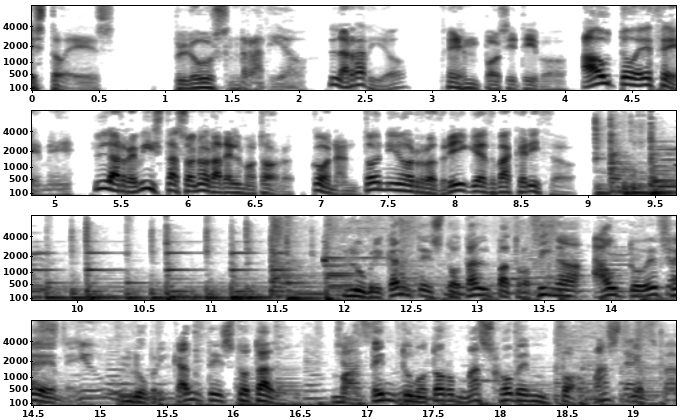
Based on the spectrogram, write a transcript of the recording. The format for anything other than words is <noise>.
Esto es Plus Radio, la radio en positivo. Auto FM, la revista sonora del motor, con Antonio Rodríguez Vaquerizo. Lubricantes Total patrocina Auto FM. Lubricantes Total. Mantén tu motor más joven por más tiempo.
